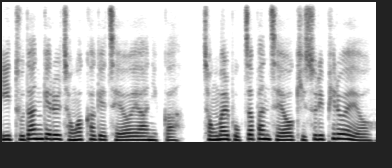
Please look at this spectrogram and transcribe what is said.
이 두 단계를 정확하게 제어해야 하니까 정말 복잡한 제어 기술이 필요해요.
